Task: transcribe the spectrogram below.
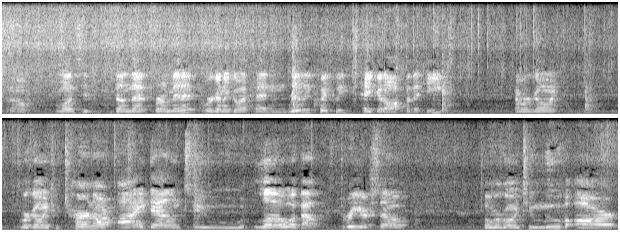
So once you've done that for a minute, we're going to go ahead and really quickly take it off of the heat, and we're going we're going to turn our eye down to low, about three or so, but we're going to move our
